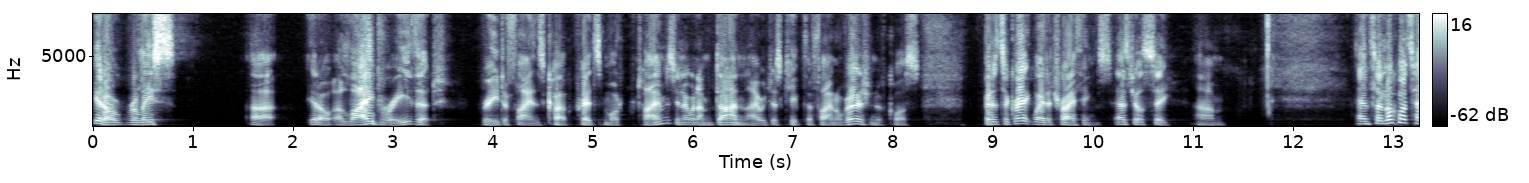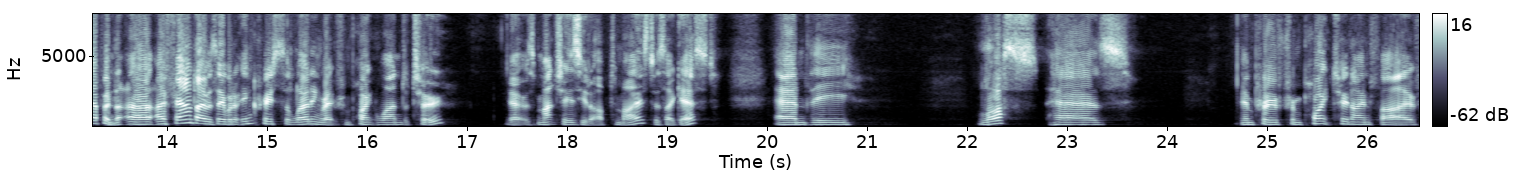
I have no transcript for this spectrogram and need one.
you know, release, uh, you know, a library that redefines calcpreds multiple times. You know, when I'm done, I would just keep the final version, of course. But it's a great way to try things, as you'll see. Um, and so look what's happened. Uh, I found I was able to increase the learning rate from 0.1 to 2. Yeah, it was much easier to optimize, as I guessed. And the loss has improved from 0.295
